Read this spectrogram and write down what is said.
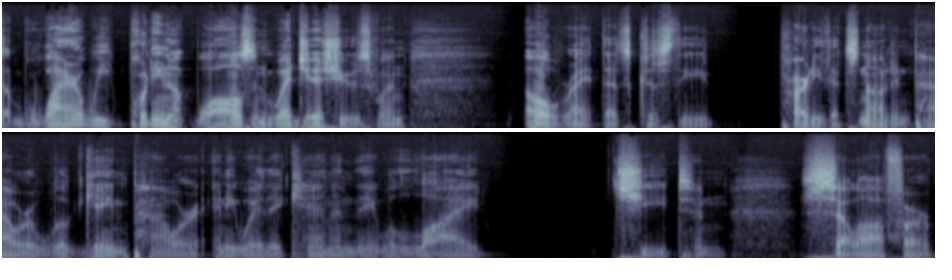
Why are we putting up walls and wedge issues when, oh, right, that's because the party that's not in power will gain power any way they can and they will lie, cheat, and sell off our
